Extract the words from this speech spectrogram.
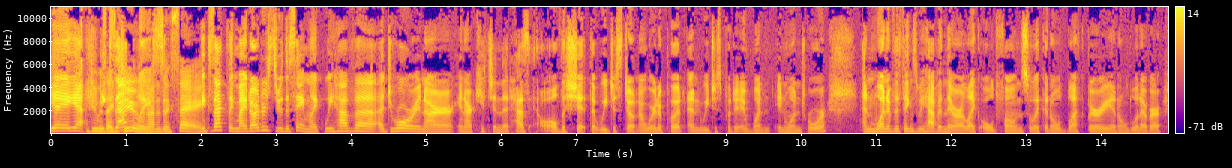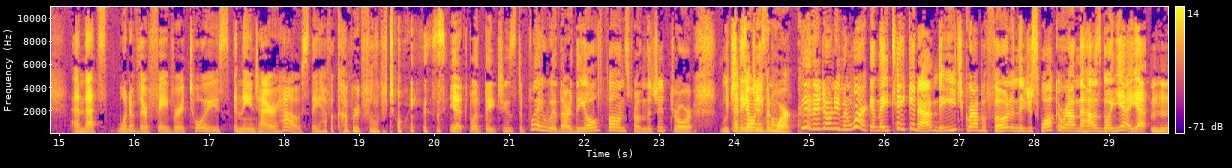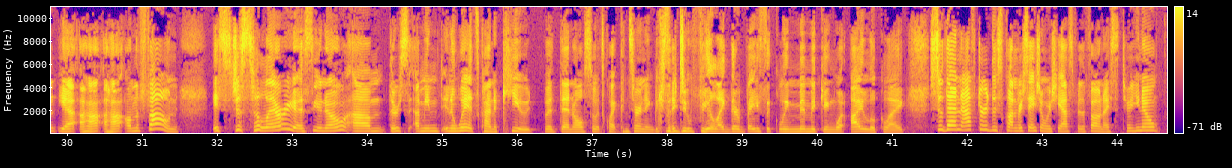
Yeah, yeah, yeah. Do as I do, exactly. not as I say. Exactly. My daughters do the same. Like we have a, a drawer in our in our kitchen that has all the shit that we just don't know where to put, and we just put it in one in one drawer. And one of the things we have in there are like old phones, so like an old BlackBerry, an old whatever. And that's one of their favorite toys in the entire house. They have a cupboard full of toys, yet what they choose to play with are the old phones from the shit drawer, which That they don't just- even work. yeah, they don't even work, and they take it out and they each grab a phone and they just walk around the house going, "Yeah, yeah, mm hmm yeah, uh huh, uh huh," on the phone. It's just hilarious, you know. Um, there's, I mean, in a way, it's kind of cute, but then also it's quite concerning because I do feel like they're basically mimicking what I look like. So then, after this conversation where she asked for the phone, I said to her, "You know."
